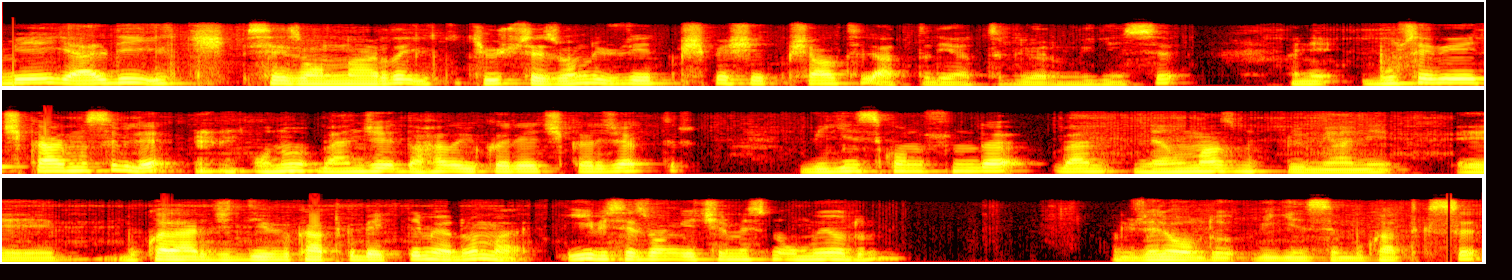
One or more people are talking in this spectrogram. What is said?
NBA'ye geldiği ilk sezonlarda ilk 2-3 sezonda %75-76 ile attı diye hatırlıyorum Wiggins'i. Hani bu seviyeye çıkarması bile onu bence daha da yukarıya çıkaracaktır. Wiggins konusunda ben inanılmaz mutluyum. Yani e, bu kadar ciddi bir katkı beklemiyordum ama iyi bir sezon geçirmesini umuyordum. Güzel oldu Wiggins'in bu katkısı.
